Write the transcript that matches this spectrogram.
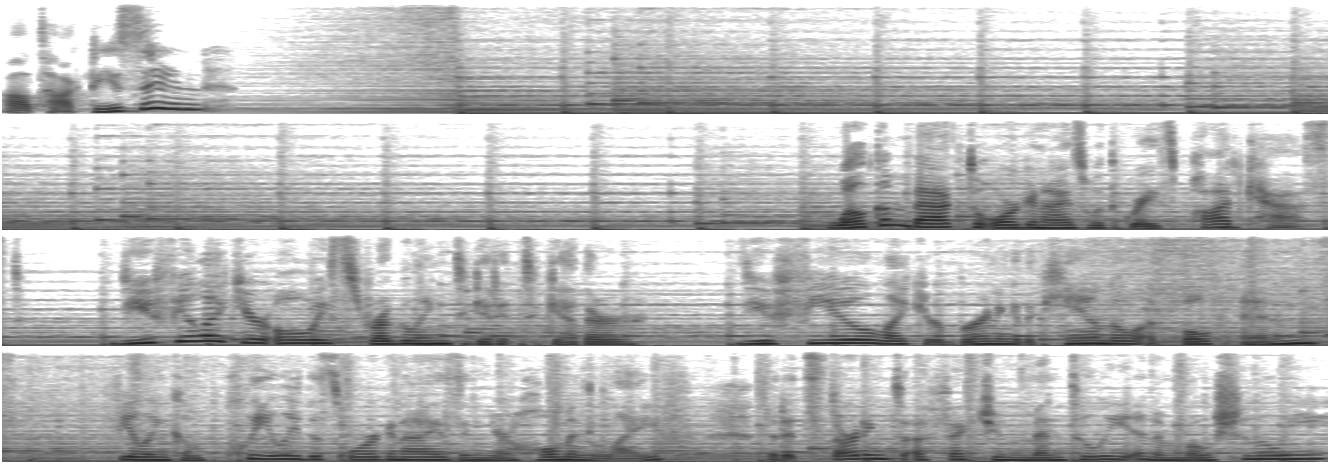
I'll talk to you soon. Welcome back to Organize with Grace podcast. Do you feel like you're always struggling to get it together? Do you feel like you're burning the candle at both ends? Feeling completely disorganized in your home and life? that it's starting to affect you mentally and emotionally,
